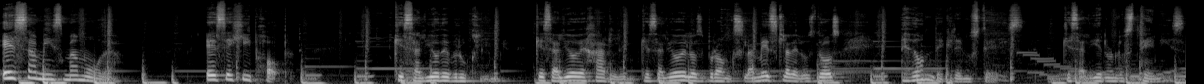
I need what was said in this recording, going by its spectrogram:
Esa misma moda, ese hip hop que salió de Brooklyn, que salió de Harlem, que salió de los Bronx, la mezcla de los dos, ¿de dónde creen ustedes que salieron los tenis?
